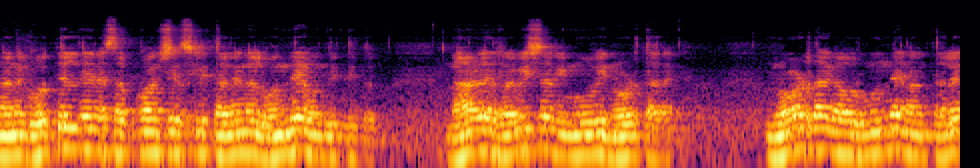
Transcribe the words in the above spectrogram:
ನನಗೆ ಗೊತ್ತಿಲ್ಲದೇನೆ ಸಬ್ ಕಾನ್ಷಿಯಸ್ಲಿ ತಲೆನಲ್ಲಿ ಒಂದೇ ಒಂದಿದ್ದಿತ್ತು ನಾಳೆ ರವಿ ಸರ್ ಈ ಮೂವಿ ನೋಡ್ತಾರೆ. ನೋಡಿದಾಗ ಅವ್ರ ಮುಂದೆ ನಾನು ತಲೆ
